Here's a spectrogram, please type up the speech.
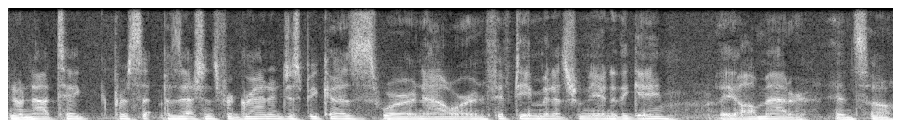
you know, not take possessions for granted just because we're an hour and 15 minutes from the end of the game. They all matter. And so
